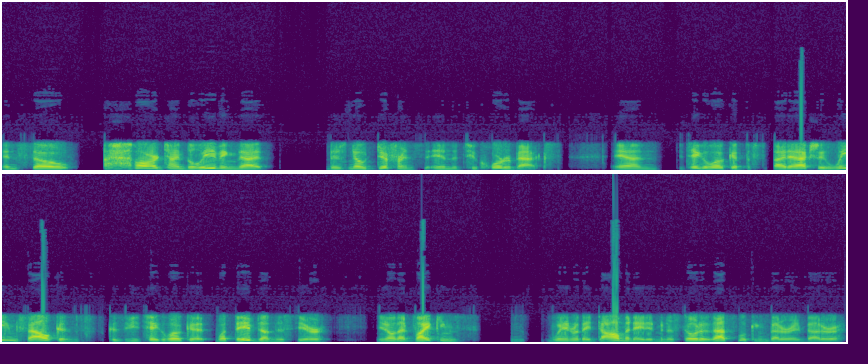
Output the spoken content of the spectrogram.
and so I have a hard time believing that there's no difference in the two quarterbacks. And you take a look at the, I'd actually lean Falcons because if you take a look at what they've done this year, you know that Vikings win where they dominated Minnesota, that's looking better and better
